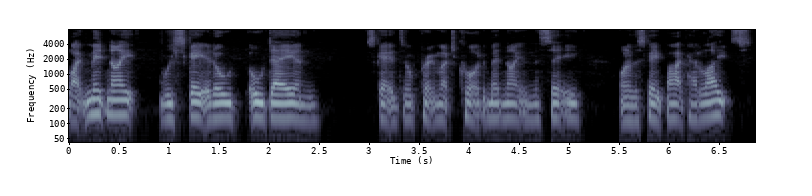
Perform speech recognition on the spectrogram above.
like midnight, we skated all all day and skated till pretty much quarter to midnight in the city. One of the skate park had lights.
